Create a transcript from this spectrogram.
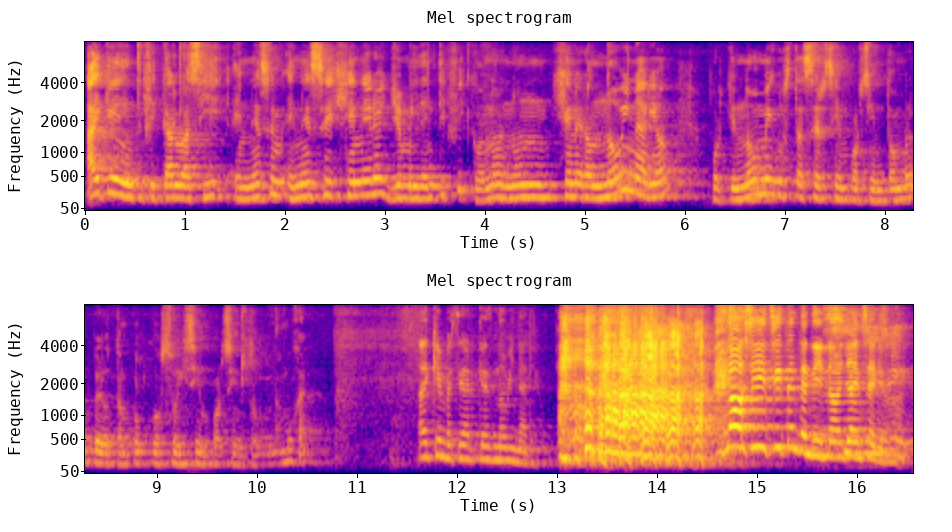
hay que identificarlo así, en ese, en ese género yo me identifico, ¿no? En un género no binario, porque no me gusta ser 100% hombre, pero tampoco soy 100% una mujer. Hay que investigar qué es no binario. no, sí, sí te entendí, no, ya en serio. Sí,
